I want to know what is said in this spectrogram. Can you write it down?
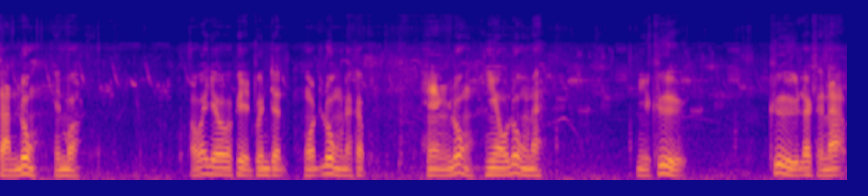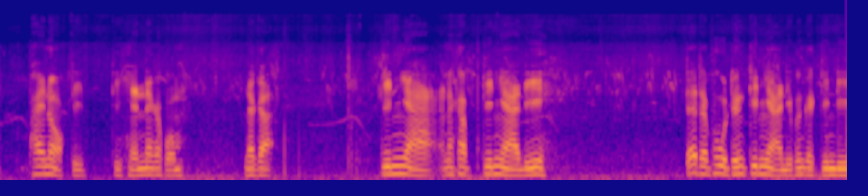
สั่นลงเห็นบ่ อวัยวะเพศเพิ่นจะหดลงนะครับ แห้งลงเหี่ยวลงนะ นี่คือคือลักษณะภายนอกที่ที่เห็นนะครับผม แล้วก็กินหญ้านะครับ กินหญ้าดี แต่ถ้าพูดถึงกินหญ้านี่เพิ่นก็กินดี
